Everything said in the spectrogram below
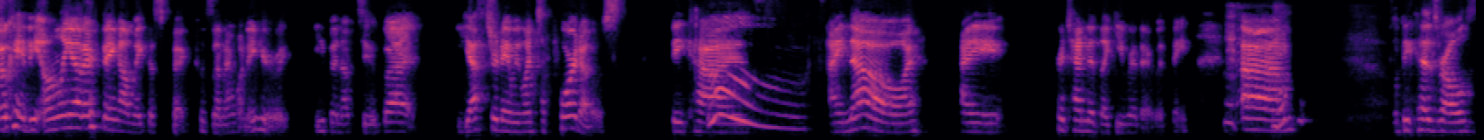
Okay, the only other thing I'll make this quick because then I want to hear what you've been up to. But yesterday we went to Porto's because Ooh. I know I, I pretended like you were there with me. Um, because Raul's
